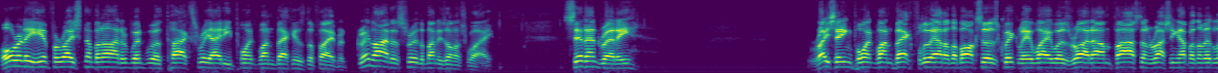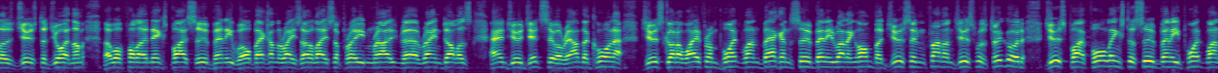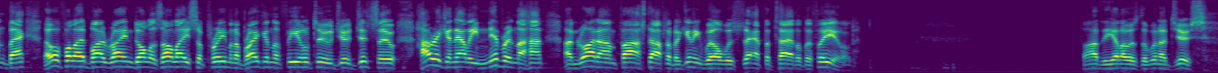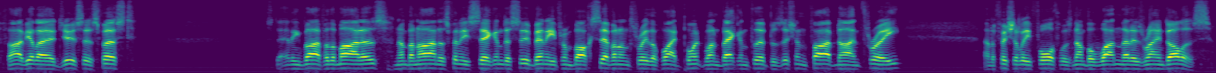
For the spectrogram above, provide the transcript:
Already here for race number nine at Wentworth Park, 380.1 back is the favourite. Green light is through, the money's on its way. Set and ready. Racing point one back, flew out of the boxes quickly. Away was right arm fast and rushing up in the middle as Juice to join them. They will follow next by Sue Benny. Well back on the race. Olay Supreme, uh, Rain Dollars and Jiu Jitsu around the corner. Juice got away from point one back and Sue Benny running on, but Juice in front and Juice was too good. Juice by four lengths to Sue Benny, point one back. They were followed by Rain Dollars, Olay Supreme and a break in the field to Jiu Jitsu. Hurricane Alley never in the hunt and right arm fast after beginning well was at the tail of the field. Five the yellow is the winner, Juice. Five yellow, Juice is first. Standing by for the minors. Number nine has finished second to Sue Benny from box seven and three. The white point. one back in third position, five nine three. And officially fourth was number one. That is Rain Dollars.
